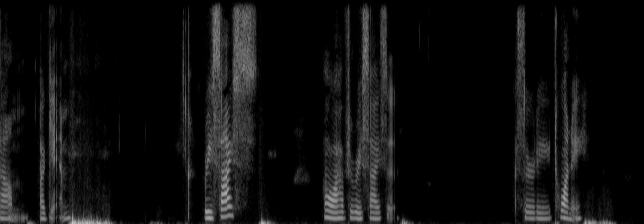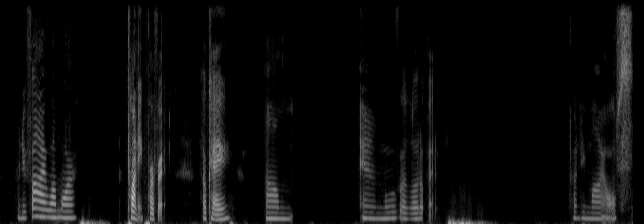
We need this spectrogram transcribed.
um, again. Resize. Oh, I have to resize it. 30, 20, 25, one more. 20, perfect. Okay. Um, and move a little bit. 20 miles.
